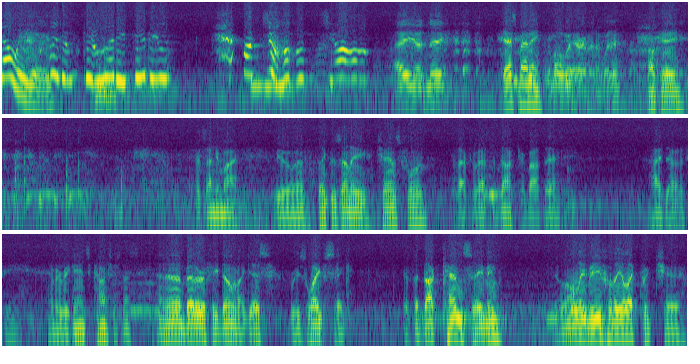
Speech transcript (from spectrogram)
know he is. I don't care what he did. He was... Oh, Joe, Joe. Hey, uh, Nick. Yes, Matty? Come over here a minute, will you? Okay. What's on your mind? You uh, think there's any chance for him? You'll have to ask the doctor about that. I doubt if he ever regains consciousness. Uh, better if he don't, I guess, for his wife's sake. If the doc can save him, it'll only be for the electric chair.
